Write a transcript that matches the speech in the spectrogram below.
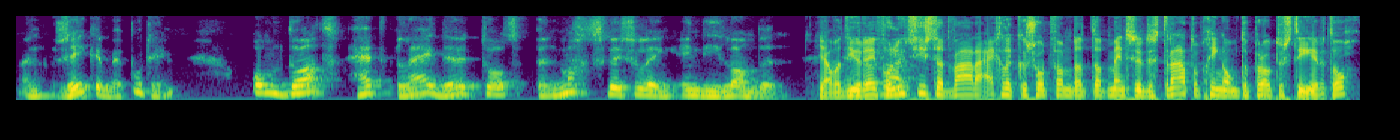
en zeker bij Poetin omdat het leidde tot een machtswisseling in die landen. Ja, want die revoluties, dat waren eigenlijk een soort van dat, dat mensen de straat op gingen om te protesteren, toch?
